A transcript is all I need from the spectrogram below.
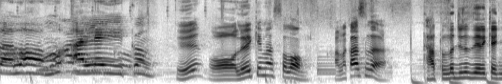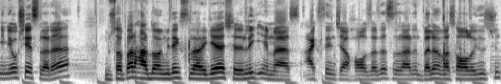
Assalomu alaykum. E alaykum assalom. Qanaqasizlar? Ta'tilda juda zerikkanga o'xshaysizlar a? Bu safar har doimgidek sizlarga shirinlik emas. Aksincha hozirda sizlarni bilim va sog'lig'ingiz uchun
